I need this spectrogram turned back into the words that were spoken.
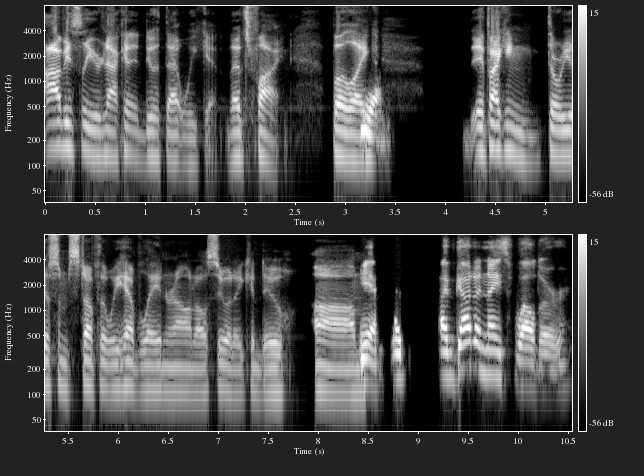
obviously, you're not going to do it that weekend. That's fine. But like, Yeah. if I can throw you some stuff that we have laying around, I'll see what I can do. Um, Yeah, I've got a nice welder,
